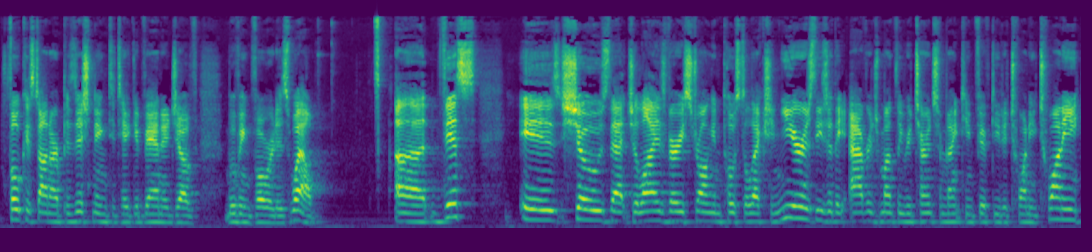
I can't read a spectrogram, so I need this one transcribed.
focused on our positioning to take advantage of moving forward as well. Uh, this is shows that July is very strong in post-election years. These are the average monthly returns from 1950 to 2020.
